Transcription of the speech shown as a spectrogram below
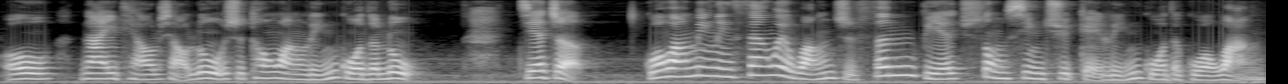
哦，那一条小路是通往邻国的路。接着。国王命令三位王子分别送信去给邻国的国王。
